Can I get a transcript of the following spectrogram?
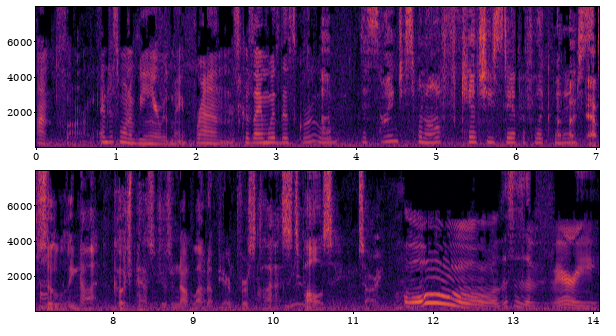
I'm sorry. I just want to be here with my friends because I'm with this group. Um, the sign just went off. Can't she stay up here for like a minute? Uh, and just talk? absolutely not. Coach passengers are not allowed up here in first class. It's policy. I'm sorry. Oh, this is a very,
